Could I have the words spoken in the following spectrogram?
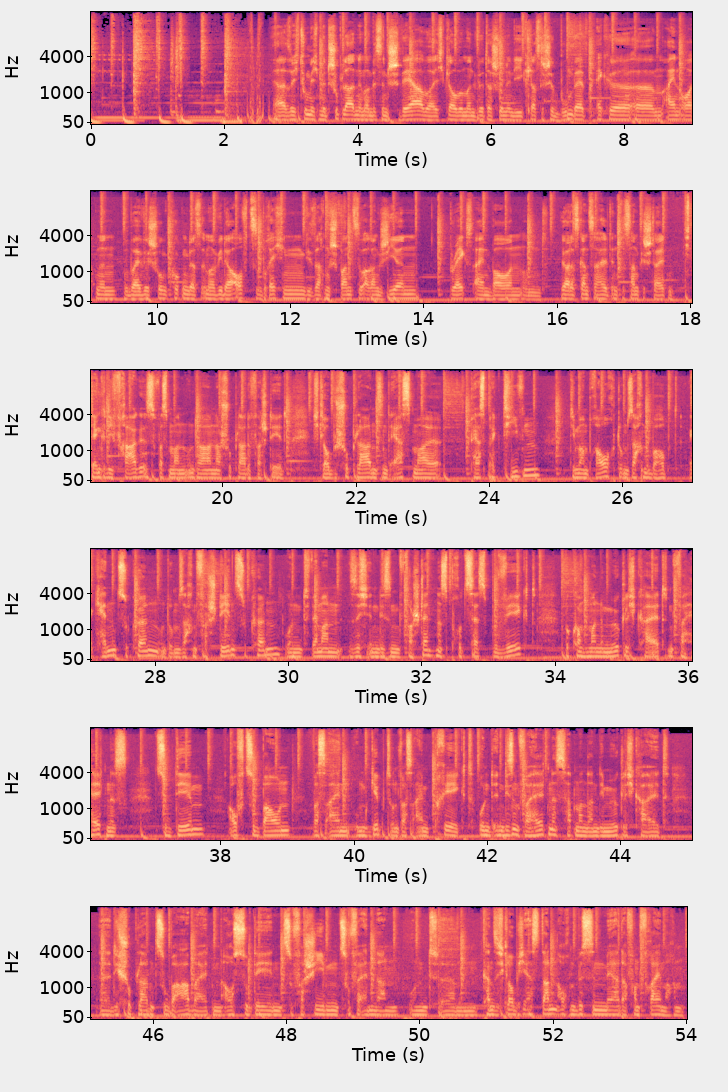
Ja, also ich tue mich mit Schubladen immer ein bisschen schwer, aber ich glaube, man wird das schon in die klassische Boom-Bap-Ecke ähm, einordnen. Wobei wir schon gucken, das immer wieder aufzubrechen, die Sachen spannend zu arrangieren. Breaks einbauen und ja, das Ganze halt interessant gestalten. Ich denke, die Frage ist, was man unter einer Schublade versteht. Ich glaube, Schubladen sind erstmal Perspektiven, die man braucht, um Sachen überhaupt erkennen zu können und um Sachen verstehen zu können. Und wenn man sich in diesem Verständnisprozess bewegt, bekommt man eine Möglichkeit, ein Verhältnis zu dem aufzubauen, was einen umgibt und was einen prägt. Und in diesem Verhältnis hat man dann die Möglichkeit, äh, die Schubladen zu bearbeiten, auszudehnen, zu verschieben, zu verändern und ähm, kann sich, glaube ich, erst dann auch ein bisschen mehr davon frei machen.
